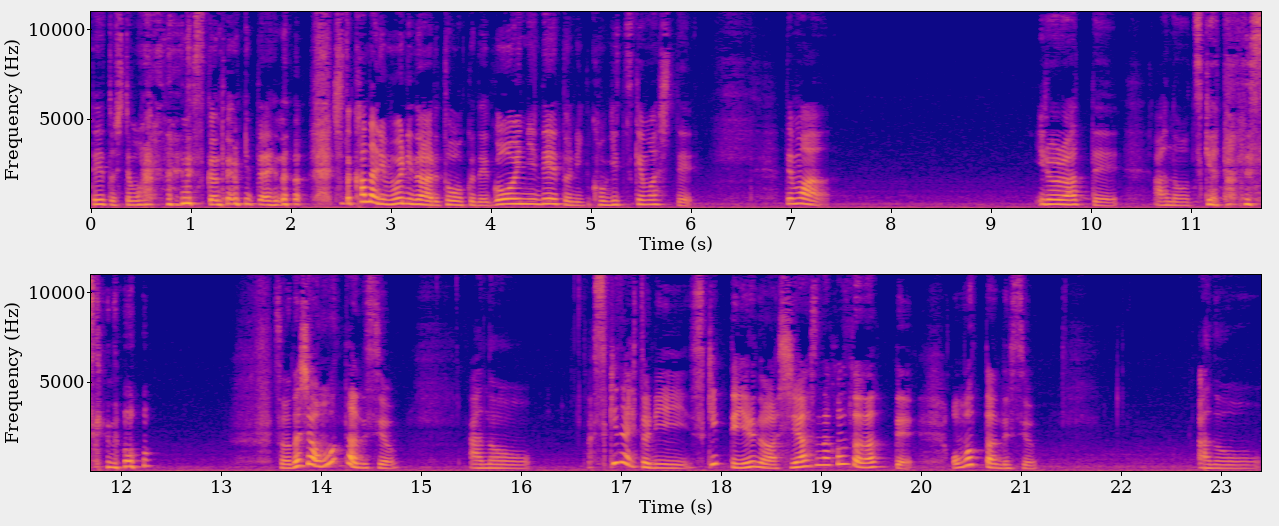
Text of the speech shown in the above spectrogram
デートしてもらえないですかね？みたいな、ちょっとかなり無理のあるトークで強引にデートにこぎつけまして、で、まあ、いろいろあって、あの、付き合ったんですけど、そう、私は思ったんですよ。あの、好きな人に好きって言えるのは幸せなことだなって思ったんですよ。あの、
